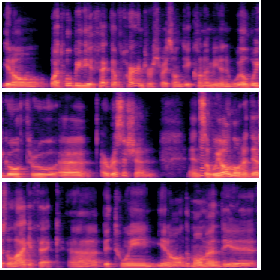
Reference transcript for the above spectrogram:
you know, what will be the effect of higher interest rates on the economy, and will we go through a, a recession? And so we all know that there's a lag effect uh, between, you know, the moment the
